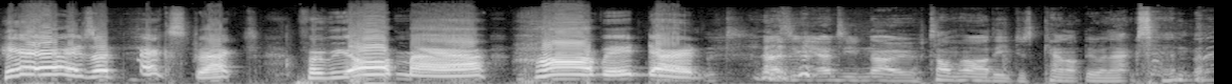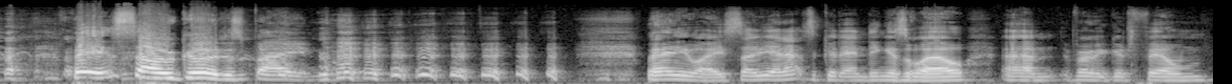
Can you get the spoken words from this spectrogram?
Here is an extract from your mayor, Harvey Dent. as, you, as you know, Tom Hardy just cannot do an accent. But it's so good as Bane. but anyway, so yeah, that's a good ending as well. Um, very good film.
